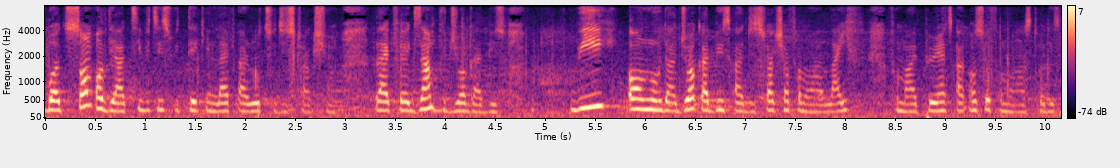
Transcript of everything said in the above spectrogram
but some of the activities we take in life are road to distraction. Like, for example, drug abuse. We all know that drug abuse are distraction from our life, from our parents, and also from our studies.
